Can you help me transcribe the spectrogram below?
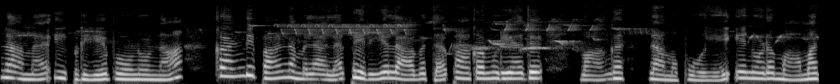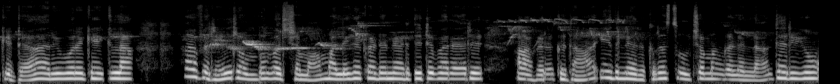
நாம இப்படியே போனோம்னா கண்டிப்பா நம்மளால பெரிய லாபத்தை பார்க்க முடியாது. வாங்க நாம போய் என்னோட மாமா கிட்ட அறிவுரை கேட்கலாம். அவரு ரொம்ப வருஷமா மளிகை கடை நடத்திட்டு வராரு. அவருக்கு தான் இதுல இருக்கிற சூட்சமங்கள் எல்லாம் தெரியும்.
